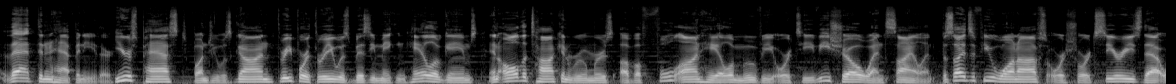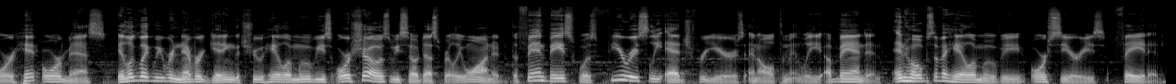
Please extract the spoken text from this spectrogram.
that didn't happen either. Years passed, Bungie was gone, 343 was busy making Halo games, and all the talk and rumors of a full-on Halo movie or TV show went silent. Besides a few one-offs or short series that were hit or miss, it looked like we were never getting the true Halo movies or shows we so desperately wanted. The fan base was furiously edged for years and ultimately abandoned, in hopes of a Halo movie or series faded.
